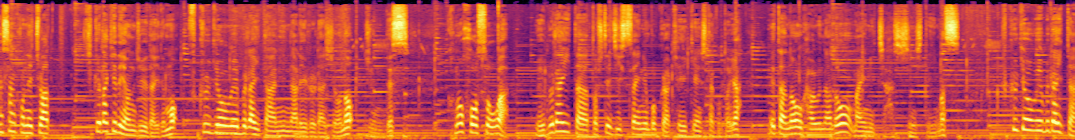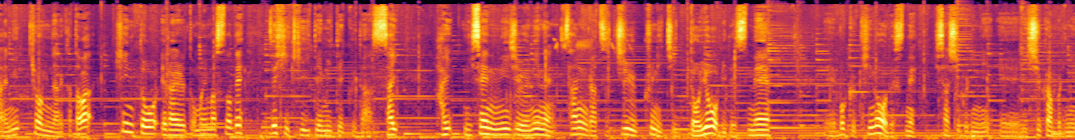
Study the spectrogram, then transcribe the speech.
皆さんこんにちは。聞くだけで40代でも副業ウェブライターになれるラジオのじゅんです。この放送はウェブライターとして実際に僕が経験したことや得たノウハウなどを毎日発信しています。副業ウェブライターに興味のある方はヒントを得られると思いますのでぜひ聞いてみてください。はい。2022年3月19日土曜日ですね、え、僕昨日ですね久しぶりに、えー、1週間ぶりに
